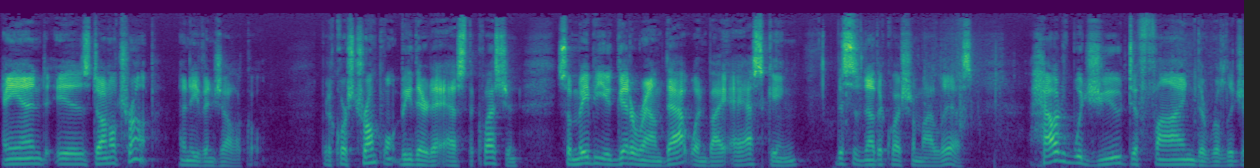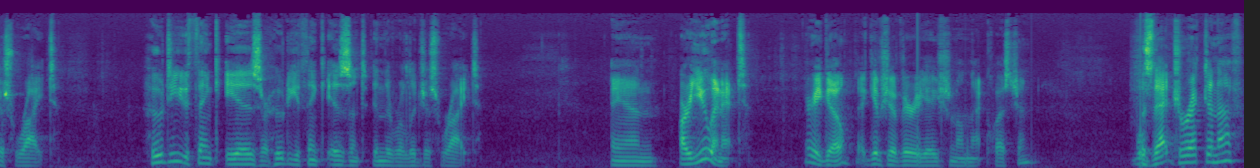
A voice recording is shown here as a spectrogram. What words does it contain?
And is Donald Trump an evangelical? But of course, Trump won't be there to ask the question. So maybe you get around that one by asking this is another question on my list. How would you define the religious right? Who do you think is or who do you think isn't in the religious right? And are you in it? There you go. That gives you a variation on that question. Was that direct enough?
